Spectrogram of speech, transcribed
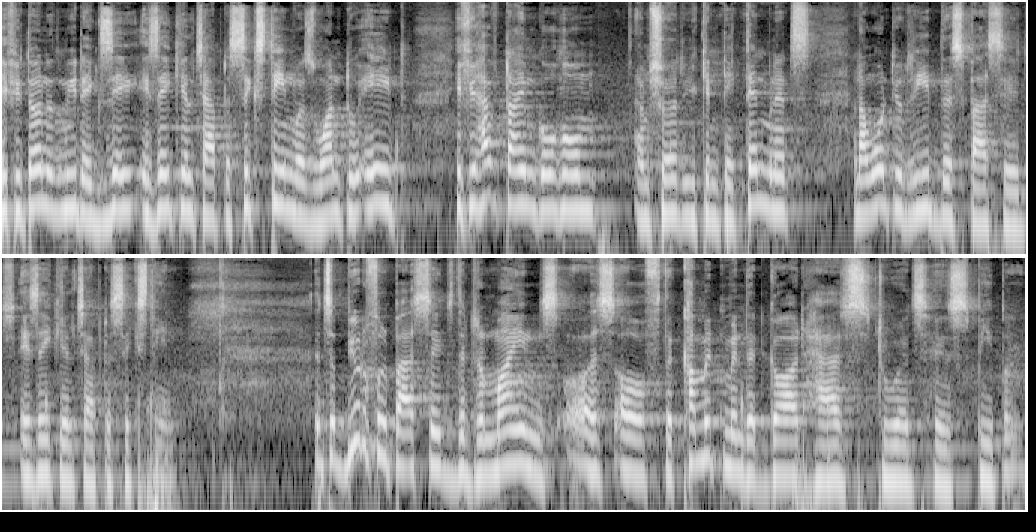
If you turn with me to Ezekiel chapter 16, verse 1 to 8, if you have time, go home. I'm sure you can take 10 minutes, and I want you to read this passage, Ezekiel chapter 16. It's a beautiful passage that reminds us of the commitment that God has towards his people.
